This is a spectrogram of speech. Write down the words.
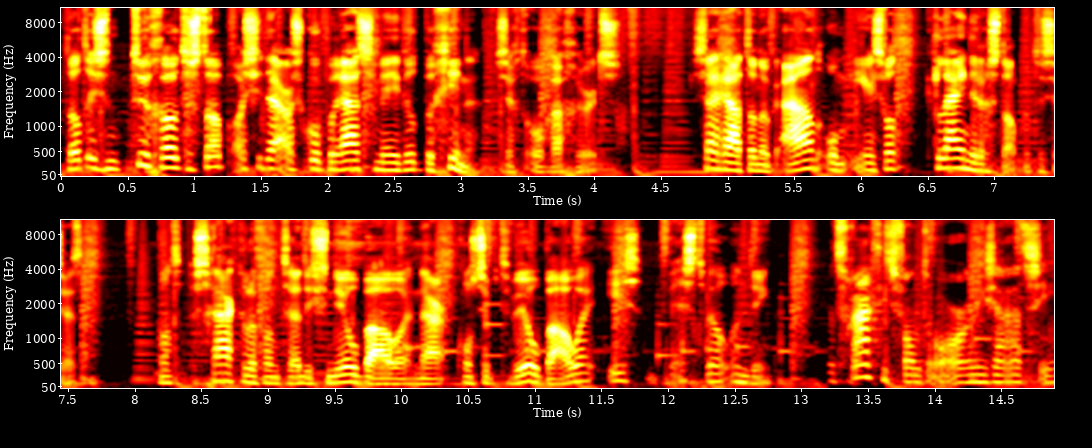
Dat is een te grote stap als je daar als corporatie mee wilt beginnen, zegt Olga Geurts. Zij raadt dan ook aan om eerst wat kleinere stappen te zetten. Want schakelen van traditioneel bouwen naar conceptueel bouwen is best wel een ding. Het vraagt iets van de organisatie.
